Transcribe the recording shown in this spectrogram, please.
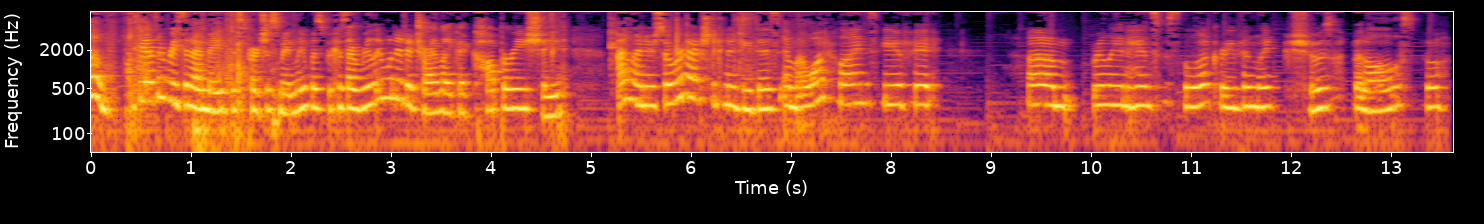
oh, the other reason I made this purchase mainly was because I really wanted to try like a coppery shade eyeliner. So we're actually gonna do this in my waterline, see if it um, really enhances the look or even like shows up at all. So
